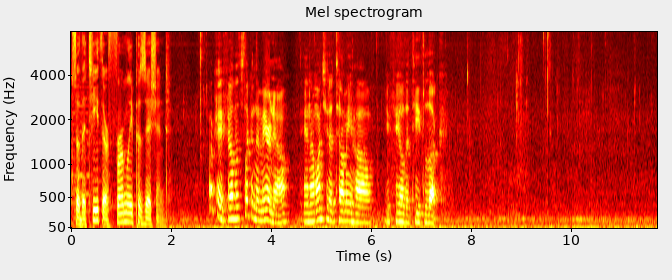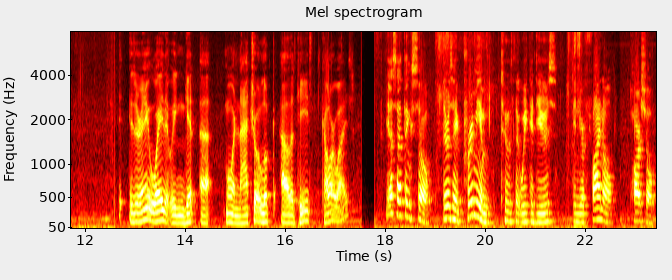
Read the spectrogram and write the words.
so the teeth are firmly positioned. Okay, Phil, let's look in the mirror now, and I want you to tell me how you feel the teeth look. Is there any way that we can get a more natural look out of the teeth, color-wise? Yes, I think so. There's a premium tooth that we could use in your final partial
